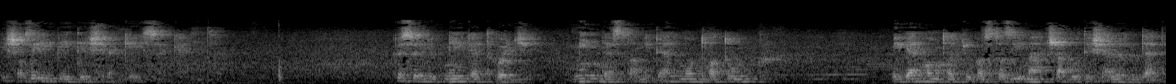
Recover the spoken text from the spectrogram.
és az építésre készeket. Köszönjük néked, hogy mindezt, amit elmondhatunk, még elmondhatjuk azt az imádságot is előtted,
